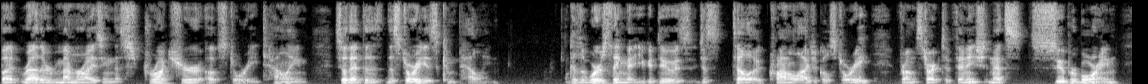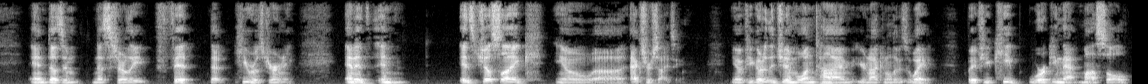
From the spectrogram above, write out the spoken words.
but rather memorizing the structure of storytelling so that the, the story is compelling. Because the worst thing that you could do is just tell a chronological story from start to finish, and that's super boring and doesn't necessarily fit that hero's journey. And it's and it's just like you know, uh, exercising. You know, if you go to the gym one time, you're not going to lose weight. But if you keep working that muscle,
